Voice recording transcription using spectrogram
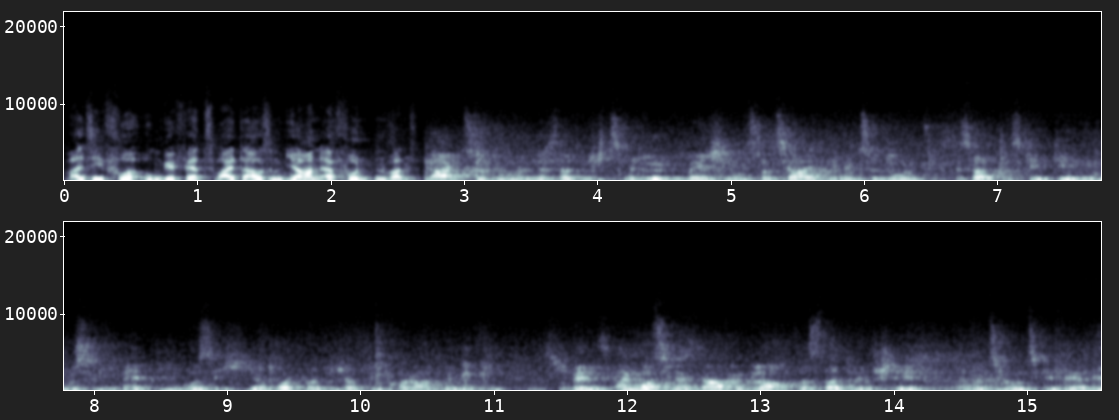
weil sie vor ungefähr 2000 Jahren erfunden waren. Nein zu tun und das hat nichts mit irgendwelchen sozialen Dingen zu tun. Es, hat, es geht gegen Muslime, die wo sich hier wortwörtlich auf den Koran berufen. Und wenn ein Moslem daran glaubt, was da drin steht, dann wird es für uns gefährlich.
